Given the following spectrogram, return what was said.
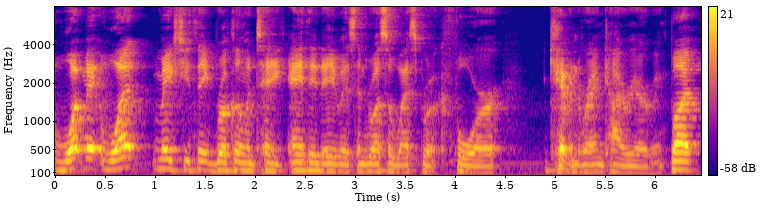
what ma- what makes you think Brooklyn would take Anthony Davis and Russell Westbrook for Kevin Durant and Kyrie Irving? But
